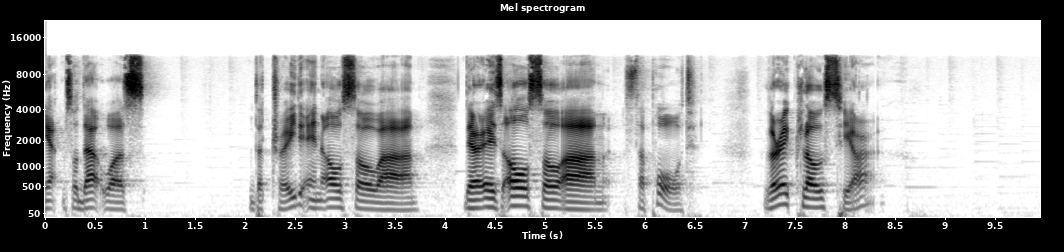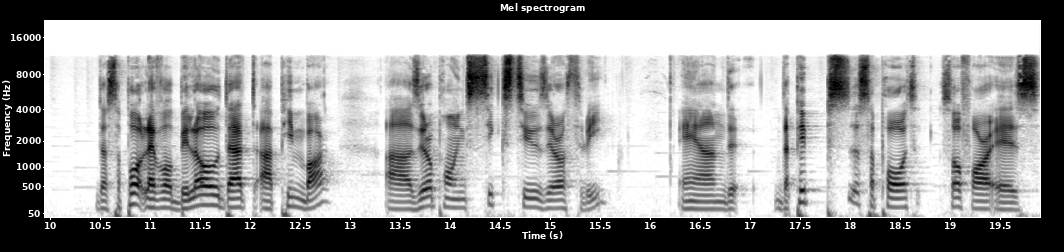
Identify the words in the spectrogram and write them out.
yeah, so that was the trade, and also uh, there is also um, support very close here. The support level below that uh, pin bar, uh, 0.6203, and the pips support so far is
